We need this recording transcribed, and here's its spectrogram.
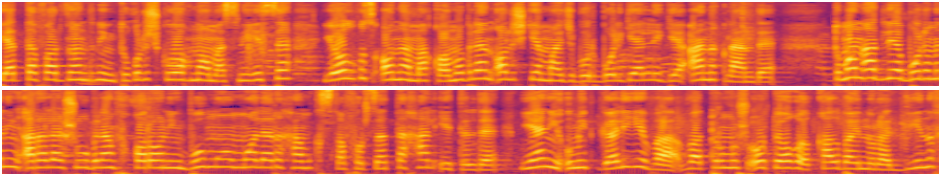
katta farzandining tug'ilish guvohnomasini esa yolg'iz ona maqomi bilan olishga majbur bo'lganligi aniqlandi. Tuman adliya bo'limining aralashuvi bilan fuqaroning bu muammolari ham qisqa fursatda hal etildi. Ya'ni umid galiyeva va turmush o'rtog'i qalbay nuraddinov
